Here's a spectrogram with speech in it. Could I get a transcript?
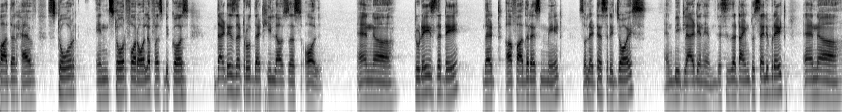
Father have store in store for all of us because that is the truth that He loves us all. And uh, today is the day that our Father has made. So let us rejoice and be glad in Him. This is the time to celebrate. And uh,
